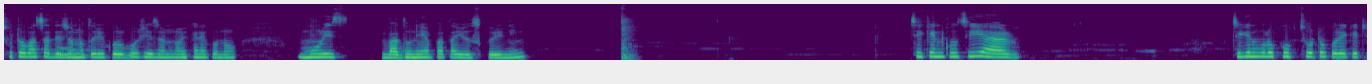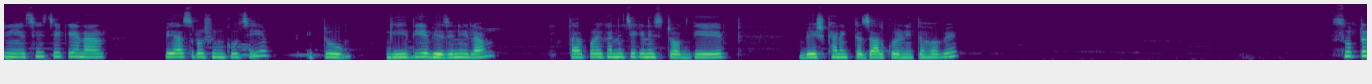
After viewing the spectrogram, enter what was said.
ছোটো বাচ্চাদের জন্য তৈরি করব, সেজন্য এখানে কোনো মরিচ বা ধনিয়া পাতা ইউজ করিনি। চিকেন কুচি আর চিকেনগুলো খুব ছোট করে কেটে নিয়েছি। চিকেন আর পেঁয়াজ, রসুন কুচি একটু ঘি দিয়ে ভেজে নিলাম। তারপর এখানে চিকেন স্টক দিয়ে বেশ খানিকটা জাল করে নিতে হবে। স্যুপটা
